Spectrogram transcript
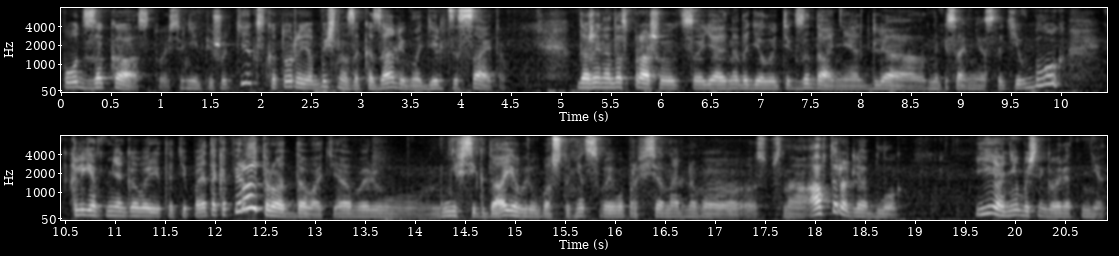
под заказ. То есть они пишут текст, который обычно заказали владельцы сайтов. Даже иногда спрашиваются, я иногда делаю текст задания для написания статьи в блог, клиент мне говорит, а типа, это копирайтеру отдавать? Я говорю, не всегда, я говорю, у вас что, нет своего профессионального, собственно, автора для блога? И они обычно говорят, нет.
